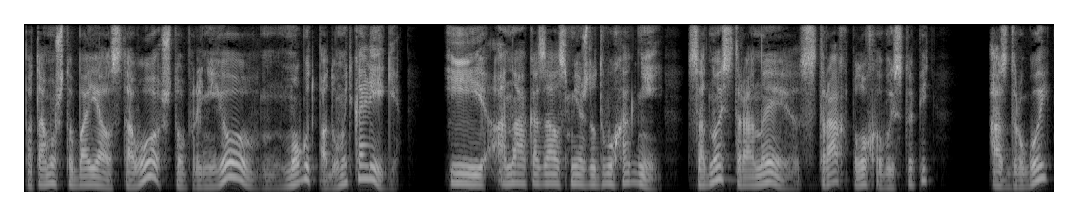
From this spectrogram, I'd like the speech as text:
потому что боялась того, что про нее могут подумать коллеги. И она оказалась между двух огней. С одной стороны, страх плохо выступить, а с другой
